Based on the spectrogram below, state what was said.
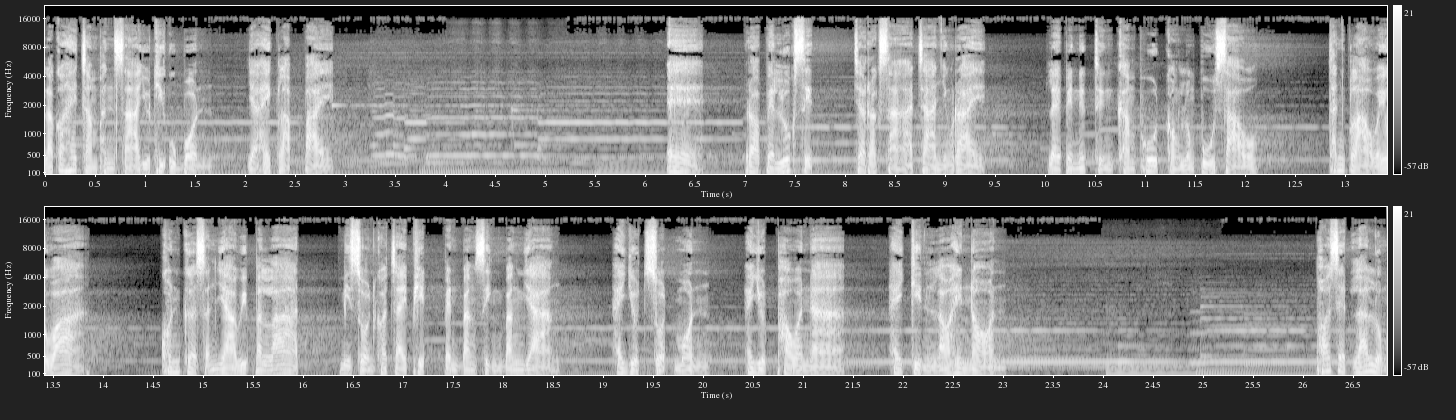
แล้วก็ให้จำพรรษาอยู่ที่อุบล อย่าให้กลับไป เอ เราเป็นลูกศิษย์จะรักษาอาจารย์อย่างไร เลยไปนึกถึงคำพูดของหลวงปู่เสา ท่านกล่าวไว้ว่า คนเกิดสัญญาวิปลาสมีส่วนเข้าใจผิดเป็นบางสิ่งบางอย่าง ให้หยุดสวดมนต์ให้หยุดภาวนา ให้กินแล้วให้นอนพอเสร็จแล้วหลวง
